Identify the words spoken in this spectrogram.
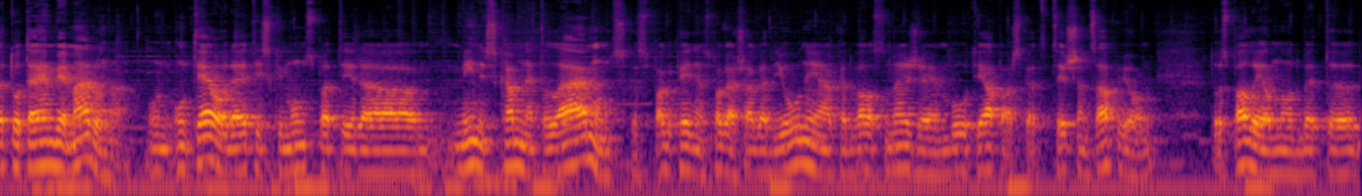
Par to tēmu vienmēr runā. Un, un teorētiski mums pat ir uh, ministrs kabineta lēmums, kas paga, pieņems pagājušā gada jūnijā, kad valsts mežiem būtu jāpārskata ciršanas apjomi, tos palielinot, bet uh,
